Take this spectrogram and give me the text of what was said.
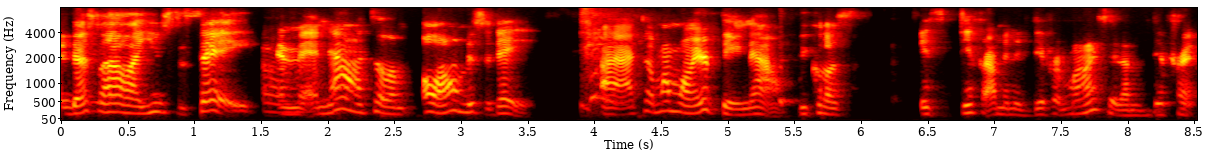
And that's how I used to say. Uh-huh. And, and now I tell them, oh, I don't miss a day. I, I, tell my mom everything now because it's different. I'm in a different mindset. I'm a different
